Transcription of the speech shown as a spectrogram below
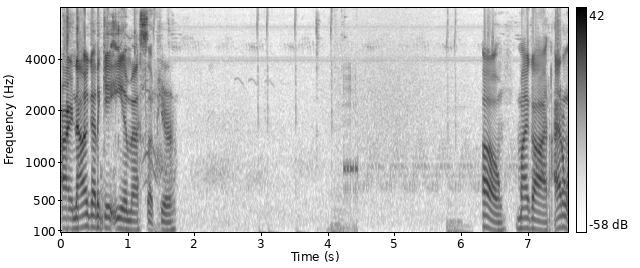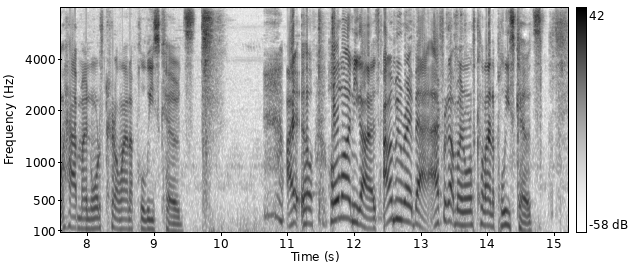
Alright, now I gotta get EMS up here. Oh, my god. I don't have my North Carolina police codes. I oh, Hold on, you guys. I'll be right back. I forgot my North Carolina police codes.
